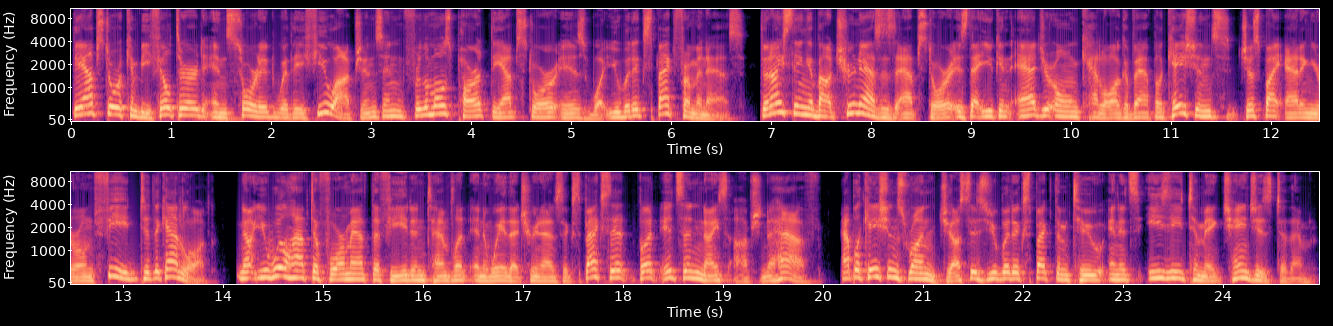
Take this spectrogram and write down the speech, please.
The App Store can be filtered and sorted with a few options, and for the most part, the App Store is what you would expect from a NAS. The nice thing about TrueNAS's App Store is that you can add your own catalog of applications just by adding your own feed to the catalog. Now, you will have to format the feed and template in a way that TrueNAS expects it, but it's a nice option to have. Applications run just as you would expect them to, and it's easy to make changes to them.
